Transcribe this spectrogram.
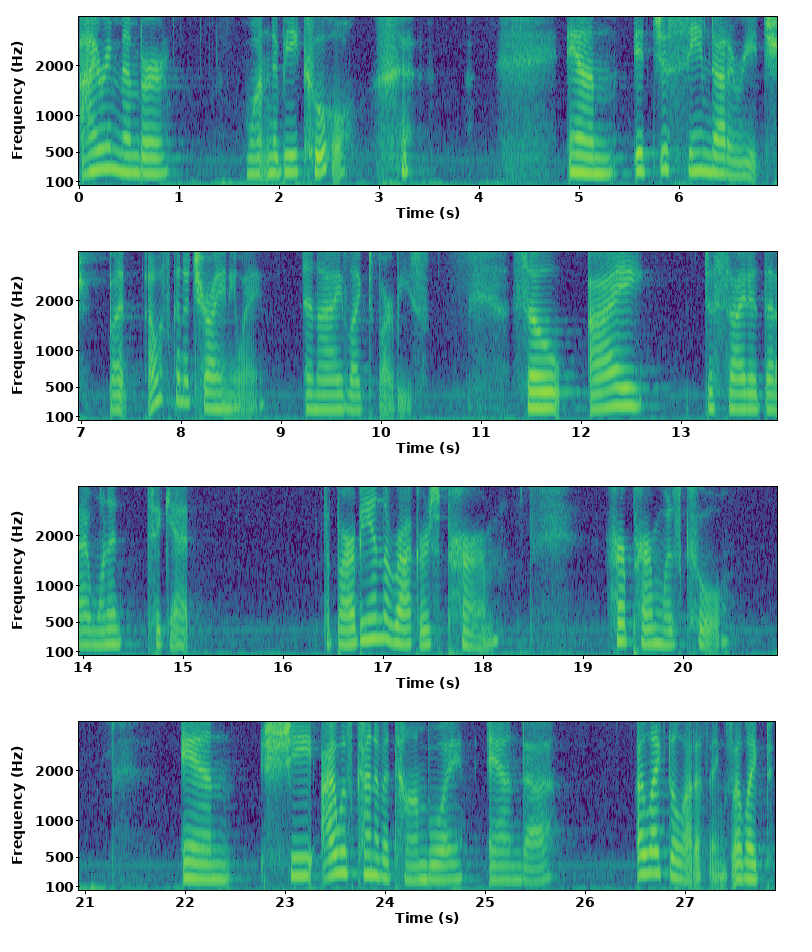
I remember wanting to be cool. and it just seemed out of reach, but I was going to try anyway. And I liked Barbies. So I decided that I wanted to get the Barbie and the Rockers perm. Her perm was cool. And she, I was kind of a tomboy, and uh, I liked a lot of things. I liked,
